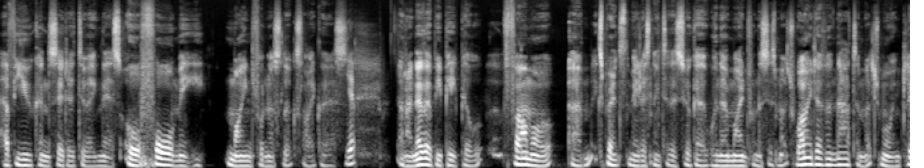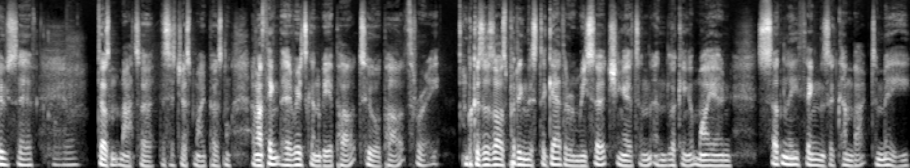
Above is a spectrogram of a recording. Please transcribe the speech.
have you considered doing this? Or for me, mindfulness looks like this. Yep. And I know there'll be people far more um, experienced than me listening to this who go, well, no, mindfulness is much wider than that and much more inclusive. Doesn't matter. This is just my personal. And I think there is going to be a part two or part three. Because as I was putting this together and researching it and, and looking at my own, suddenly things had come back to me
